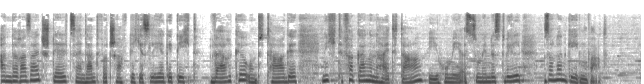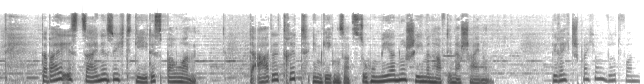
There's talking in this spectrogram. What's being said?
andererseits stellt sein landwirtschaftliches Lehrgedicht Werke und Tage nicht Vergangenheit dar, wie Homer es zumindest will, sondern Gegenwart. Dabei ist seine Sicht die des Bauern, der Adel tritt im Gegensatz zu Homer nur schemenhaft in Erscheinung. Die Rechtsprechung wird von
